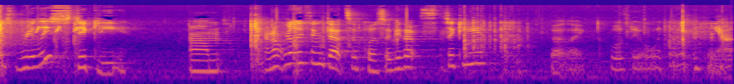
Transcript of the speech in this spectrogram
It's really sticky. Um, I don't really think that's supposed to be that sticky, but like we'll deal with it. Yeah.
